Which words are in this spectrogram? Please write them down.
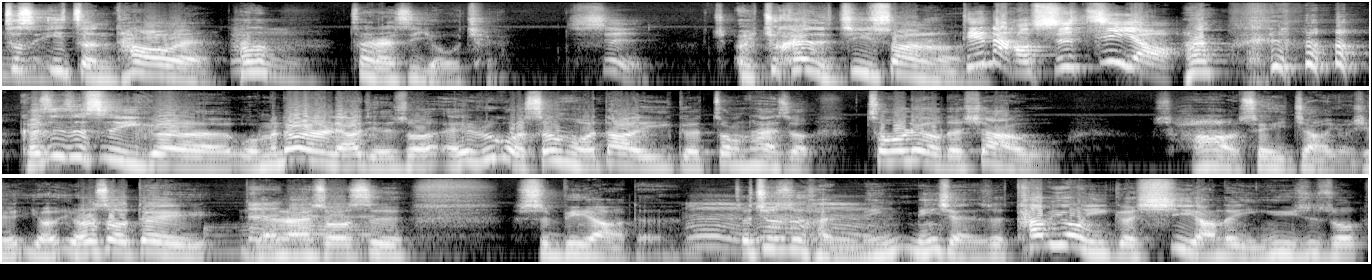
这是一整套哎。他说再来是油钱，是，哎就开始计算了。天哪，好实际哦。可是这是一个我们都能了解，是说，哎，如果生活到一个状态的时候，周六的下午好好睡一觉，有些有有的时候对人来说是是必要的。嗯，这就是很明明显的是，他用一个夕阳的隐喻是说，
